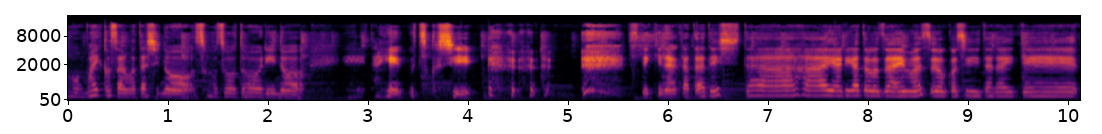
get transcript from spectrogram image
もう舞子さん、私の想像通りの、えー、大変美しい 素敵な方でした。はい、ありがとうございます。お越しいただいて。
